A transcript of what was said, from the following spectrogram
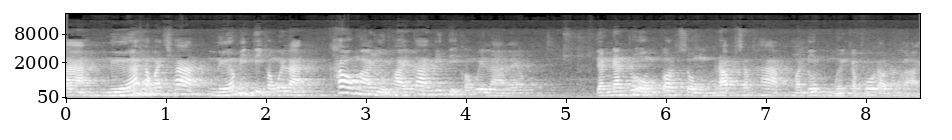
ลาเหนือธรรมชาติ เหนือมิติของเวลาเข้ามาอยู่ภายใต้มิติของเวลาแล้ว ดังนั้นพระองค์ก็ทรงรับสภาพมนุษย์เหมือนกับพวกเราทั้งหลาย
